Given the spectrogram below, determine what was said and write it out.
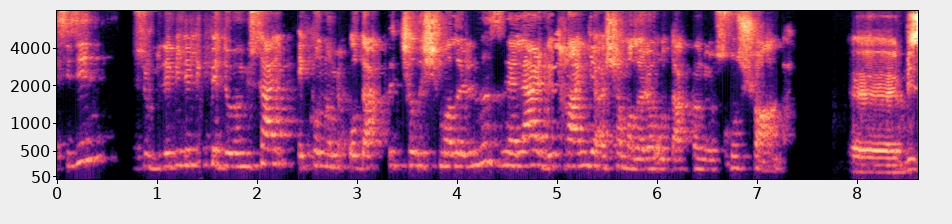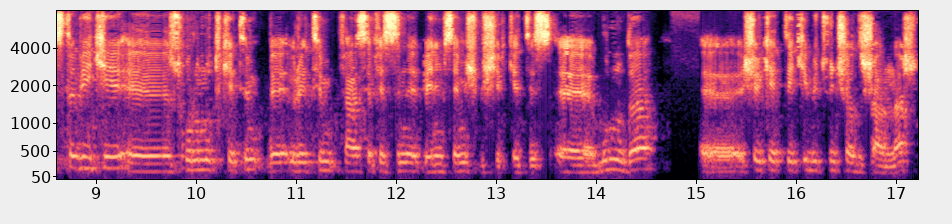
sizin sürdürülebilirlik ve döngüsel ekonomi odaklı çalışmalarınız nelerdir? Hangi aşamalara odaklanıyorsunuz şu anda? Ee, biz tabii ki e, sorumlu tüketim ve üretim felsefesini benimsemiş bir şirketiz. E, bunu da e, şirketteki bütün çalışanlar,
